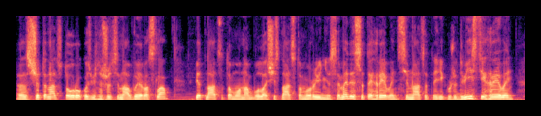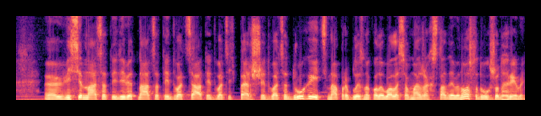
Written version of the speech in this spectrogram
З 2014 року, звісно, що ціна виросла. В 2015 вона була в 16 в районі 70 гривень, 17 рік вже 200 гривень. 18, 19, 20, 21, 22 ціна приблизно коливалася в межах 190-200 гривень.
